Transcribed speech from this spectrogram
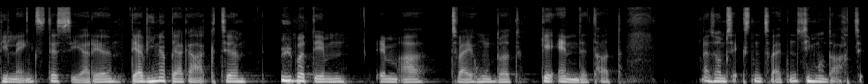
die längste Serie der Wienerberger Aktie über dem MA 200 geendet hat. Also am 6.2.87.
